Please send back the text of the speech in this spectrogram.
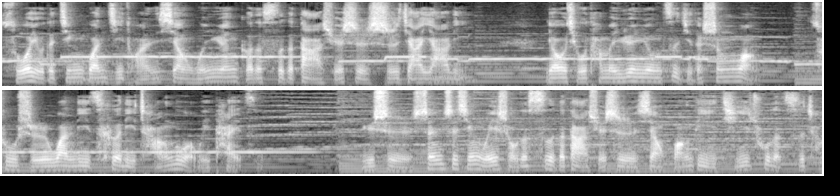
所有的京官集团向文渊阁的四个大学士施加压力，要求他们运用自己的声望，促使万历册立长洛为太子。于是，申师行为首的四个大学士向皇帝提出了辞呈，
